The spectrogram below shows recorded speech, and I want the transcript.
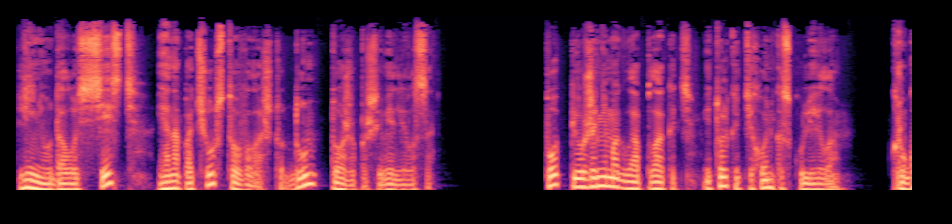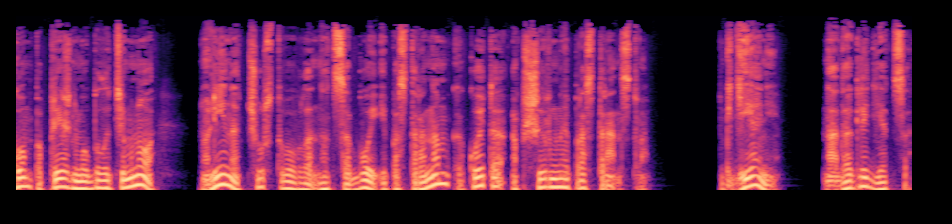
Лине удалось сесть, и она почувствовала, что Дун тоже пошевелился. Поппи уже не могла плакать и только тихонько скулила. Кругом по-прежнему было темно, но Лина чувствовала над собой и по сторонам какое-то обширное пространство. Где они? Надо оглядеться.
